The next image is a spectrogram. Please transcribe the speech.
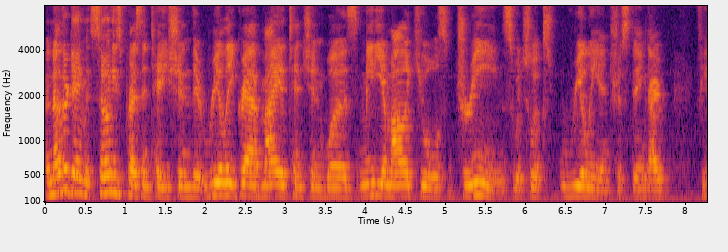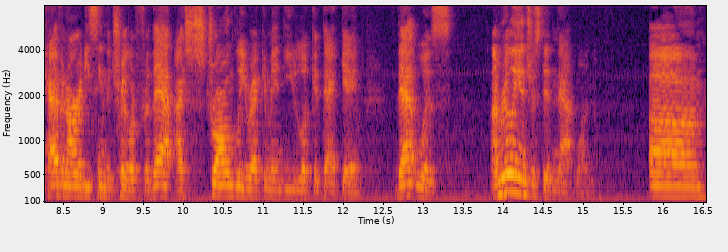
Another game at Sony's presentation that really grabbed my attention was Media Molecule's Dreams, which looks really interesting. I, if you haven't already seen the trailer for that, I strongly recommend you look at that game. That was... I'm really interested in that one. Um,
